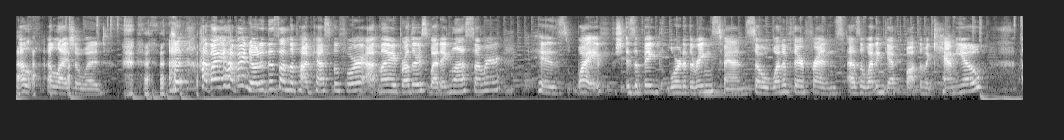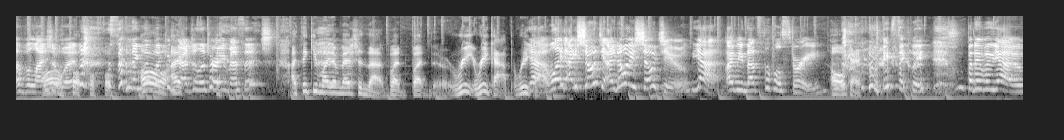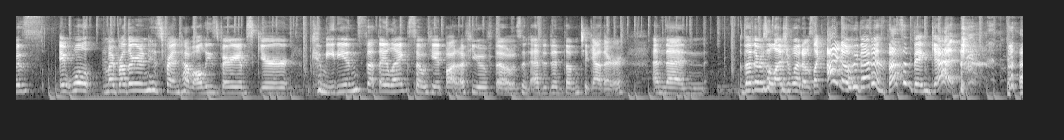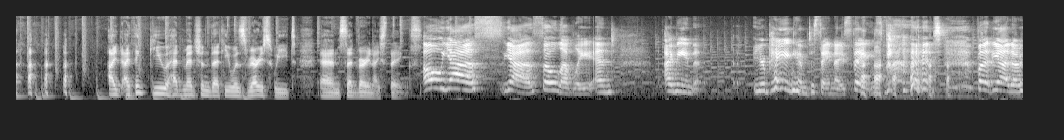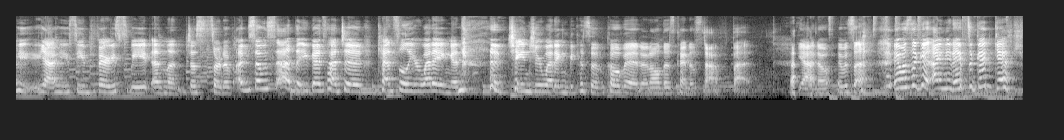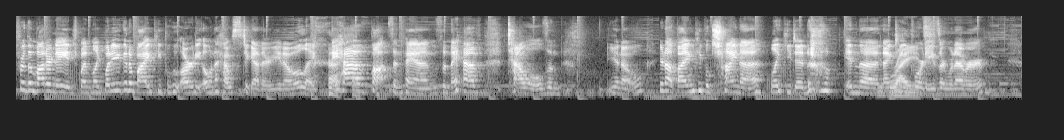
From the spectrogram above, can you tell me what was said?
El- Elijah Wood. have I have I noted this on the podcast before? At my brother's wedding last summer, his wife is a big Lord of the Rings fan. So one of their friends, as a wedding gift, bought them a cameo of Elijah Oh. Wood, sending them a I- congratulatory message. I think you might have mentioned that, but but uh, re- recap, recap. Yeah, well, like I showed you. I know I showed you. Yeah, I mean that's the whole story. oh, okay. basically. But it was yeah, it was it well my brother and his friend have all these very obscure comedians that they like, so he had bought a few of those and edited them together. And then then there was Elijah Wood. I was like, I know who that is. That's a big get. I, I think you had mentioned that he was very sweet and said very nice things. oh yes. Yeah, so lovely. And I mean you're paying him to say nice things, but but yeah, no, he yeah, he seemed very sweet and then just sort of I'm so sad that you guys had to cancel your wedding and change your wedding because of COVID and all this kind of stuff. But yeah, no, it was a, it was a good. I mean, it's a good gift for the modern age. When like, what are you gonna buy people who already own a house together? You know, like they have pots and pans and they have towels and. You know, you're not buying people china like you did in the 1940s or whatever.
